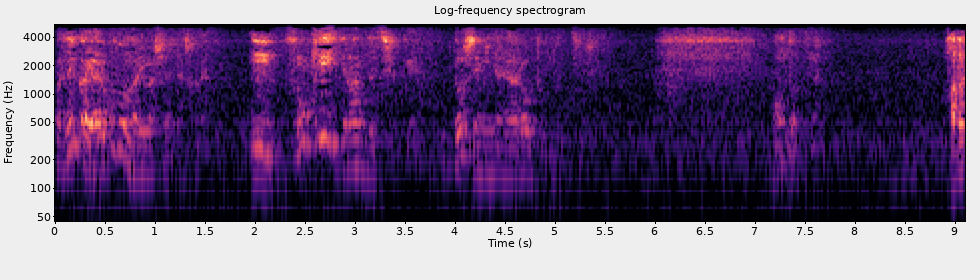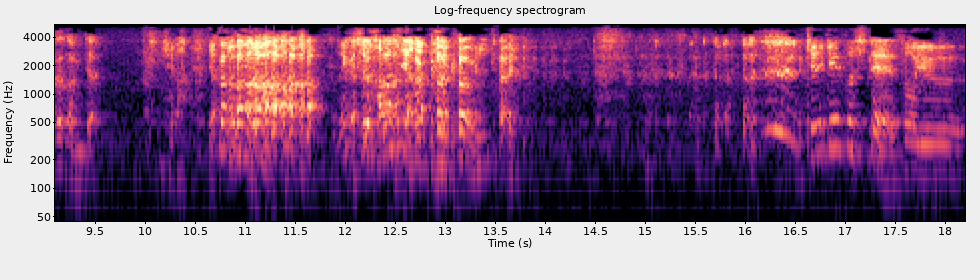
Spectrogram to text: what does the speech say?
まあ前回やることになりましたね、確かに。うん。その経緯って何でしたっけ？どうしてみんなやろうと思ってなんだろうね。裸が見たい。いやいやそれは前回そういう話じゃなくて裸が見たい。経験としてそういう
